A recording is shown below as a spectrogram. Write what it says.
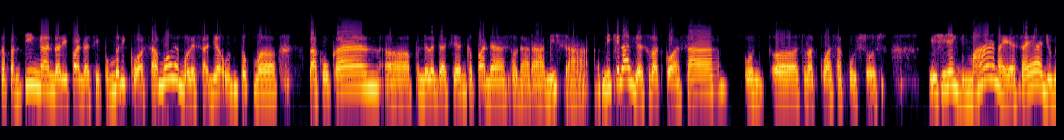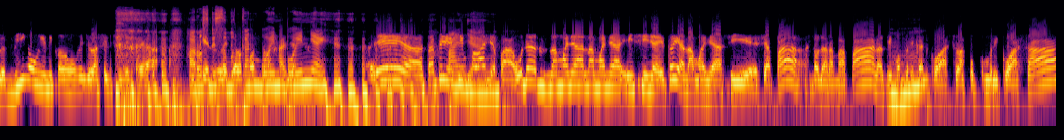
kepentingan daripada si pemberi kuasa boleh-boleh saja untuk me lakukan uh, pendelegasian kepada saudara. Bisa. Bikin aja surat kuasa uh, surat kuasa khusus isinya gimana ya? Saya juga bingung ini kalau mau ngejelasin sini saya harus disebutkan poin-poinnya. iya, tapi simpel aja Pak. Udah namanya namanya isinya itu ya namanya si siapa saudara bapak nanti mm -hmm. memberikan kuasa selaku pemberi kuasa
